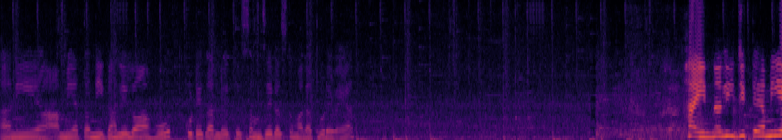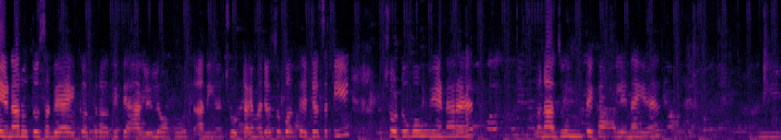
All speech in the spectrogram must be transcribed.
आणि आम्ही आता निघालेलो आहोत. कुठे चाललो आहे ते समजेलच तुम्हाला थोड्या वेळात. फायनली जिथे आम्ही येणार होतो सगळ्या एकत्र तिथे आलेलो आहोत आणि छोटा आहे माझ्यासोबत. ह्याच्यासाठी छोटू भाऊ येणार आहेत पण अजून ते का आले नाही आहेत. आणि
